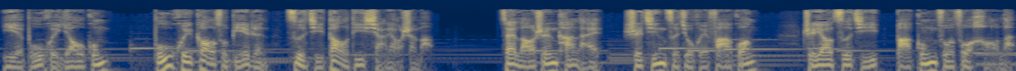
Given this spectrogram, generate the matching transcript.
也不会邀功，不会告诉别人自己到底想要什么。在老实人看来，是金子就会发光，只要自己把工作做好了，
